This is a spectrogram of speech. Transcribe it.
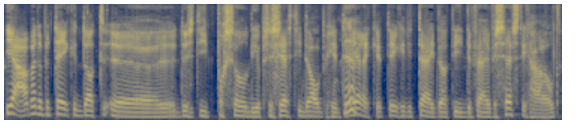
Ja, maar dat betekent dat uh, dus die persoon die op zijn 16 al begint te ja. werken... tegen die tijd dat hij de 65 haalt...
